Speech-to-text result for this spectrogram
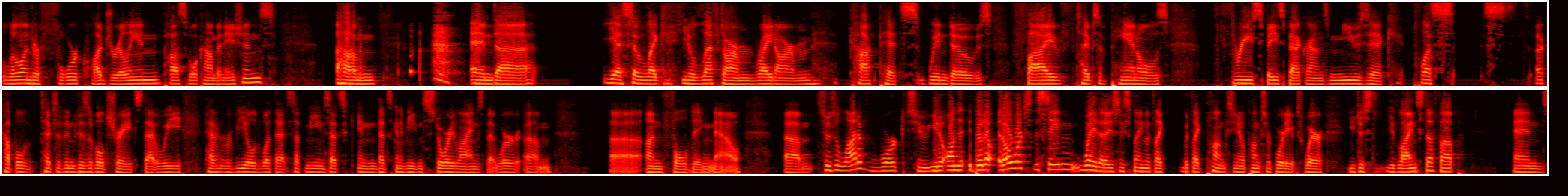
a little under 4 quadrillion possible combinations. Um and uh yeah so like you know left arm right arm cockpits windows five types of panels three space backgrounds music plus a couple types of invisible traits that we haven't revealed what that stuff means. That's in that's going to be in storylines that we're um, uh, unfolding now. Um, so there's a lot of work to you know on the but it all works the same way that I just explained with like with like punks. You know, punks or Bored Apes, where you just you line stuff up and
